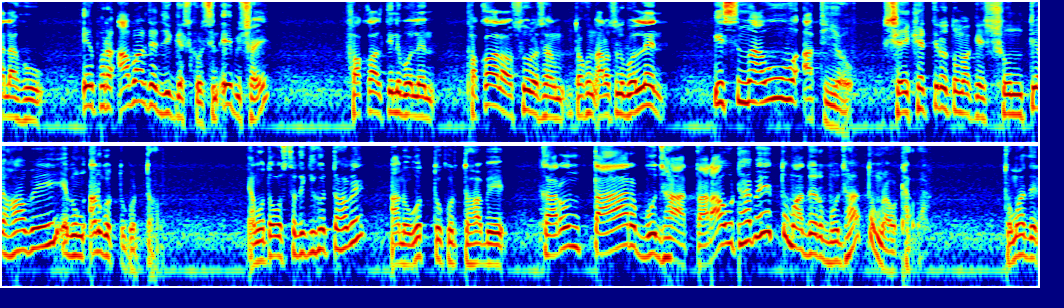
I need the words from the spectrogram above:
আলাহু এরপরে আবার যে জিজ্ঞেস করছেন এই বিষয়ে, ফকাল তিনি বললেন ফকাল রসুল আসলাম তখন আরসুল বললেন, ইসমাউ আতিও সেই ক্ষেত্রেও তোমাকে শুনতে হবে এবং আনুগত্য করতে হবে। এমত অবস্থাতে কি করতে হবে? আনুগত্য করতে হবে। কারণ তার বোঝা তারা উঠাবে, তোমাদের বোঝা তোমরা উঠাবা। তোমাদের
